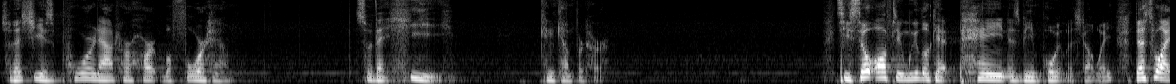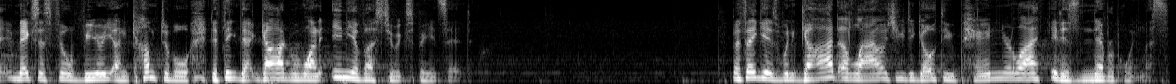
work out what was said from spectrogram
so that she is pouring out her heart before Him so that He can comfort her. See, so often we look at pain as being pointless, don't we? That's why it makes us feel very uncomfortable to think that God would want any of us to experience it. But the thing is, when God allows you to go through pain in your life, it is never pointless.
